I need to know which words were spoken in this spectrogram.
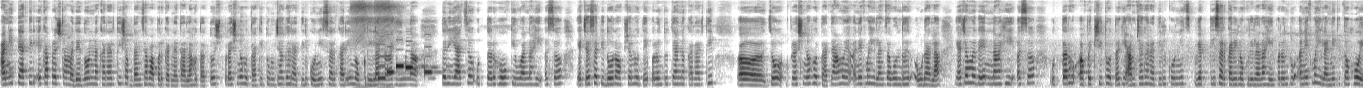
आणि त्यातील एका प्रश्नामध्ये दोन नकारार्थी शब्दांचा वापर करण्यात आला होता. तो प्रश्न होता की तुमच्या घरातील कोणी सरकारी नोकरीला नाही ना? तर याचं उत्तर हो किंवा नाही असं याच्यासाठी दोन ऑप्शन होते. परंतु त्या नकारार्थी जो प्रश्न होता त्यामुळे अनेक महिलांचा गोंधळ उडाला. याच्यामध्ये नाही असं उत्तर अपेक्षित होतं की आमच्या घरातील कोणीच व्यक्ती सरकारी नोकरीला नाही परंतु अनेक महिलांनी तिथं होय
